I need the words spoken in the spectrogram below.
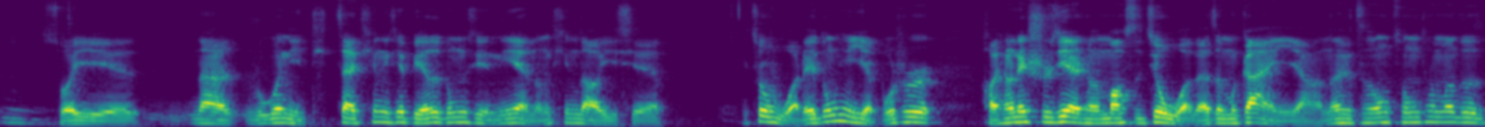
嗯，所以，那如果你听再听一些别的东西，你也能听到一些，就是我这东西也不是好像这世界上貌似就我在这么干一样。那从从他妈的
